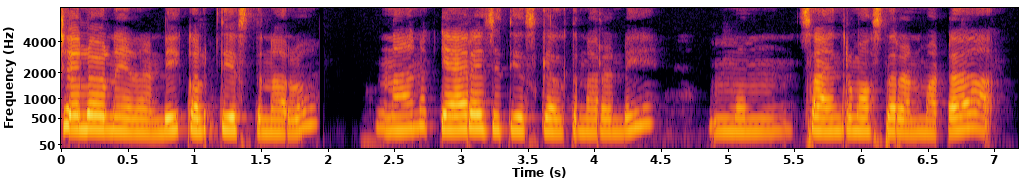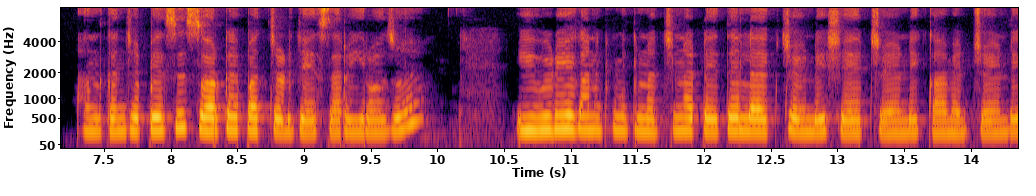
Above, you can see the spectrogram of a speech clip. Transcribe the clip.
చేలోనేనండి కలుపు తీస్తున్నారు. నాన్న క్యారేజీ తీసుకెళ్తున్నారండి. సాయంత్రం వస్తారనమాట అందుకని చెప్పేసి సొరకాయ పచ్చడి చేశారు ఈరోజు. ఈ వీడియో కనుక మీకు నచ్చినట్టయితే లైక్ చేయండి షేర్ చేయండి కామెంట్ చేయండి.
